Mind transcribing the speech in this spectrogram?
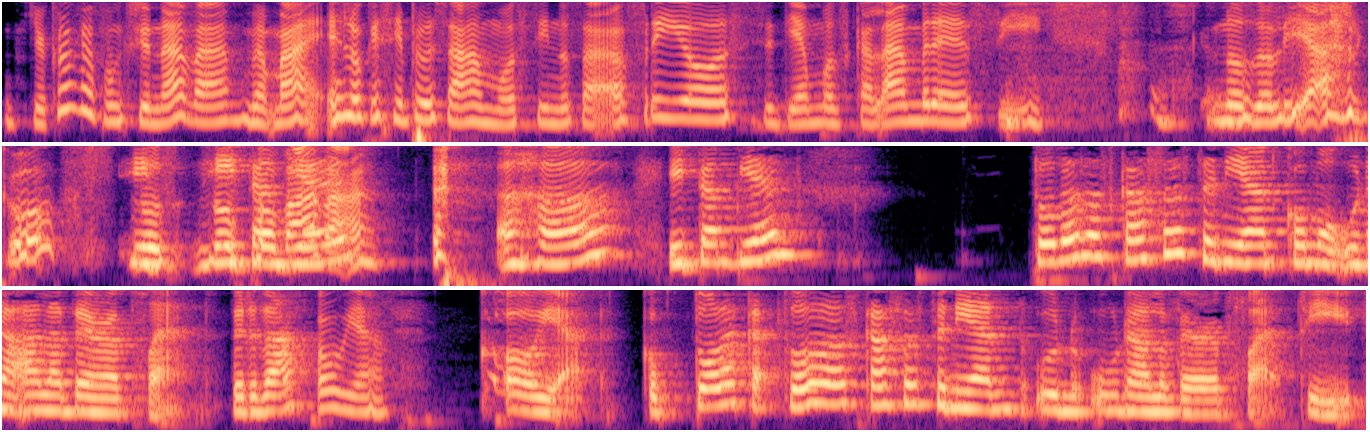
yo creo que funcionaba. Mi mamá es lo que siempre usábamos. Si nos daba frío, si sentíamos calambres, si nos dolía algo, nos, y, nos y sobaba. Ajá. Y también todas las casas tenían como una aloe vera plant, ¿verdad? Oh, yeah. Oh, yeah. Toda, todas las casas tenían un, una aloe vera plant. Y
